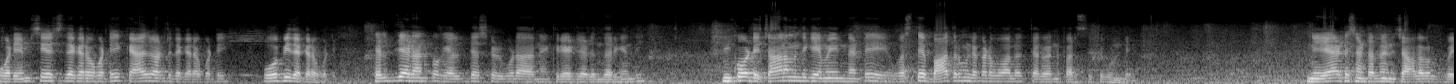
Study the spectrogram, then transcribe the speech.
ఒకటి ఎంసీహెచ్ దగ్గర ఒకటి క్యాజువాలిటీ దగ్గర ఒకటి ఓపీ దగ్గర ఒకటి హెల్ప్ చేయడానికి ఒక హెల్ప్ డెస్క్ కూడా నేను క్రియేట్ చేయడం జరిగింది ఇంకోటి చాలామందికి ఏమైందంటే వస్తే బాత్రూమ్లు ఎక్కడ పోవాలో తెలియని పరిస్థితి ఉండే నేను ఏఆర్టీ సెంటర్లో నేను చాలా వరకు పే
